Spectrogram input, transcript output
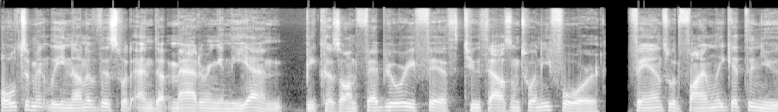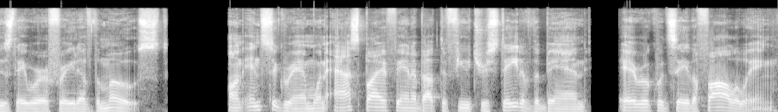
Ultimately, none of this would end up mattering in the end because on February 5th, 2024, fans would finally get the news they were afraid of the most. On Instagram, when asked by a fan about the future state of the band, Erick would say the following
